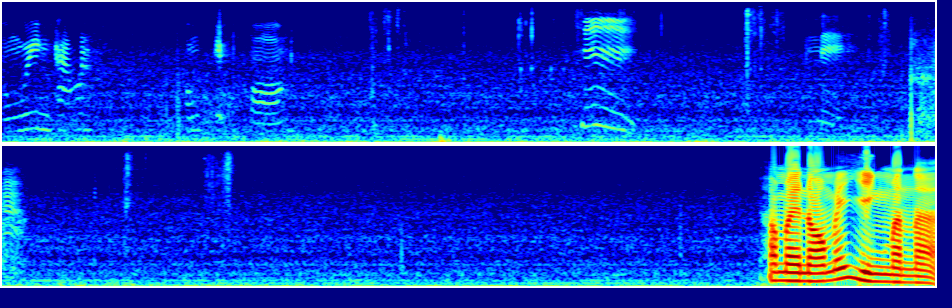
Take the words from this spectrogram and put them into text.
ต้องวิ่งทันต้องเก็บของอืมนี่อะทำไมน้องไม่ยิงมันอะ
